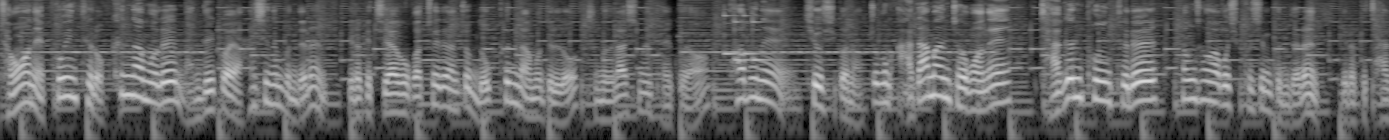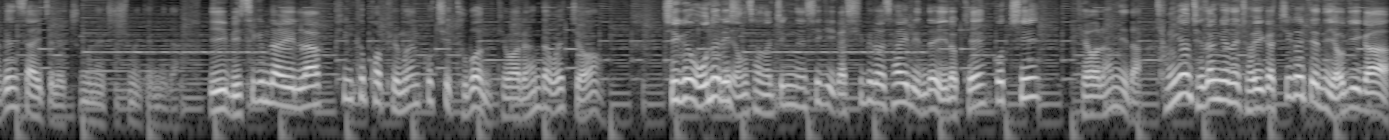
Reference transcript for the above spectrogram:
정원의 포인트로 큰 나무를 만들 거야 하시는 분들은 이렇게 지하구가 최대한 좀 높은 나무들로 주문을 하시면 되고요. 화분에 키우시거나 조금 아담한 정원에 작은 포인트를 형성하고 싶으신 분들은 이렇게 작은 사이즈를 주문해 주시면 됩니다. 이 미스김 라일락 핑크 퍼퓸은 꽃이 두 번 개화를 한다고 했죠. 지금 오늘의 영상을 찍는 시기가 11월 4일인데 이렇게 꽃이 개화를 합니다. 작년, 재작년에 저희가 찍을 때는 여기가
